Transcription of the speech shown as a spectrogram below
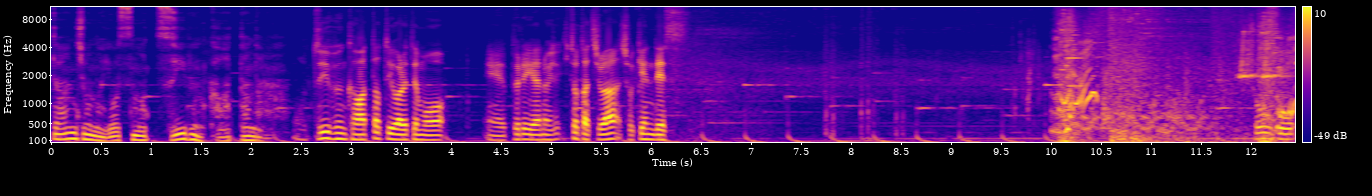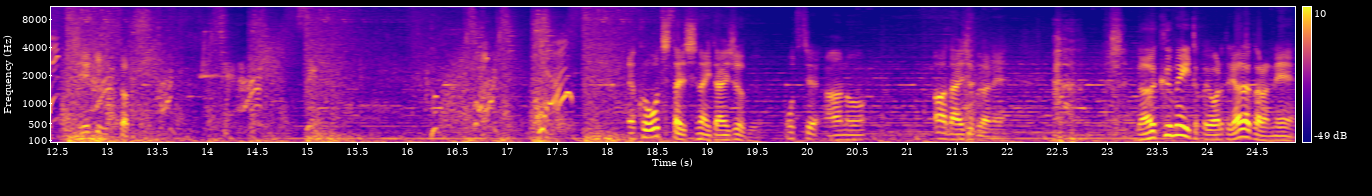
ダンジョンの様子も随分変わったんだな。随分変わったと言われても、えー、プレイヤーの人たちは初見です。称号刺激必殺これ落ちたりしない大丈夫？落ちてあのあ大丈夫だね。ラクメイとか言われたら嫌だからね。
